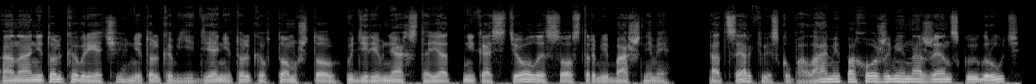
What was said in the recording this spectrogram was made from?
Она не только в речи, не только в еде, не только в том, что в деревнях стоят не костелы с острыми башнями, а церкви с куполами, похожими на женскую грудь.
